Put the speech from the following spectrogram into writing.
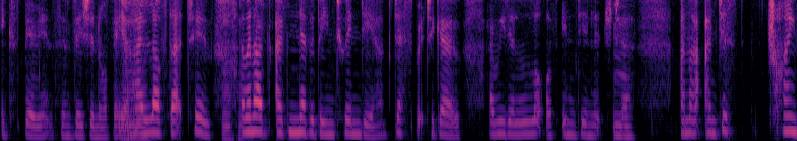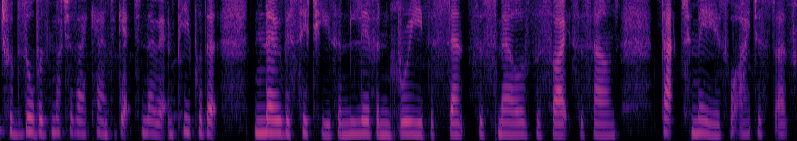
experience and vision of it. And I love that too. Mm-hmm. I mean, I've, I've never been to India. I'm desperate to go. I read a lot of Indian literature mm. and I, I'm just trying to absorb as much as I can to get to know it. And people that know the cities and live and breathe the scents, the smells, the sights, the sounds, that to me is what I just, that's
